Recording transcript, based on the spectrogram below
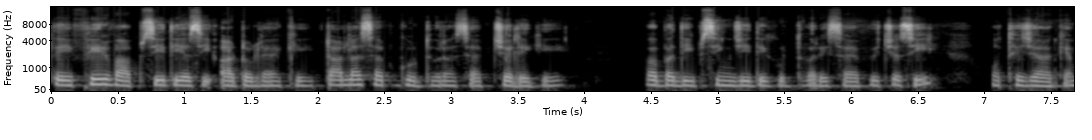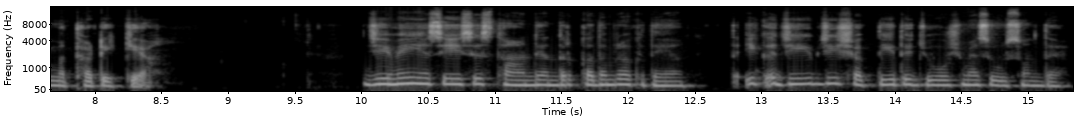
ਤੇ ਫਿਰ ਵਾਪਸੀ ਤੇ ਅਸੀਂ ਆਟੋ ਲੈ ਕੇ ਟਾਲਾ ਸਾਹਿਬ ਗੁਰਦੁਆਰਾ ਸਾਹਿਬ ਚਲੇ ਗਏ। ਬਾਬਾ ਦੀਪ ਸਿੰਘ ਜੀ ਦੇ ਗੁਰਦੁਆਰੇ ਸਾਹਿਬ ਵਿੱਚ ਅਸੀਂ ਉੱਥੇ ਜਾ ਕੇ ਮੱਥਾ ਟੇਕਿਆ। ਜਿਵੇਂ ਹੀ ਅਸੀਂ ਇਸ ਸਥਾਨ ਦੇ ਅੰਦਰ ਕਦਮ ਰੱਖਦੇ ਹਾਂ ਤਾਂ ਇੱਕ ਅਜੀਬ ਜੀ ਸ਼ਕਤੀ ਤੇ ਜੋਸ਼ ਮਹਿਸੂਸ ਹੁੰਦਾ ਹੈ।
